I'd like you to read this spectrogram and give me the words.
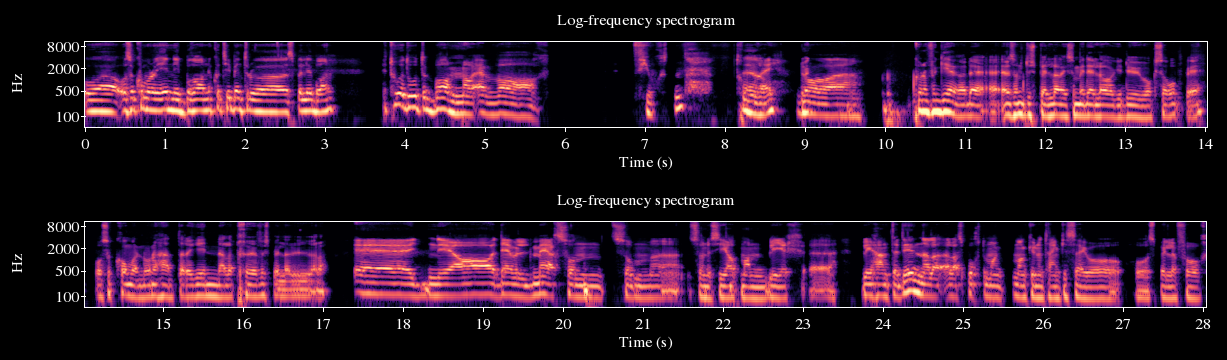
Og, og så kommer du inn i Brann. Når begynte du å spille i Brann? Jeg tror jeg dro til Brann når jeg var 14, tror Ja. jeg. Da Hvordan fungerer det? Er det sånn at du spiller liksom i det laget du vokser opp i, og så kommer det noen og henter deg inn, eller prøvespiller du, eller? Eh, ja, det er vel mer sånn som, eh, som du sier, at man blir, eh, blir hentet inn, eller, eller spurt om man, man kunne tenke seg å, å spille for,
